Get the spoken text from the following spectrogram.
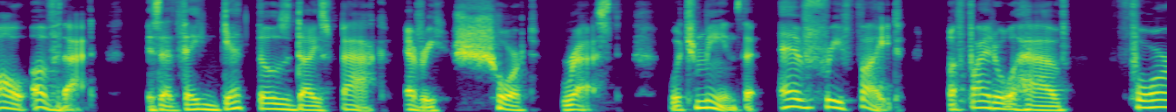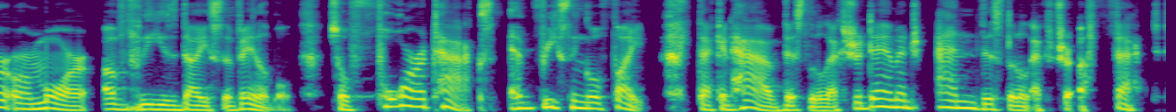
all of that is that they get those dice back every short rest, which means that every fight, a fighter will have four or more of these dice available. So, four attacks every single fight that can have this little extra damage and this little extra effect.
